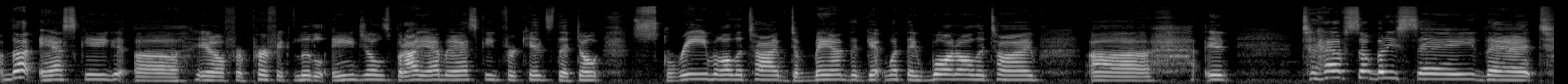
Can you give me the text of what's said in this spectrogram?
I'm not asking, uh, you know, for perfect little angels, but I am asking for kids that don't scream all the time, demand to get what they want all the time. Uh, it to have somebody say that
